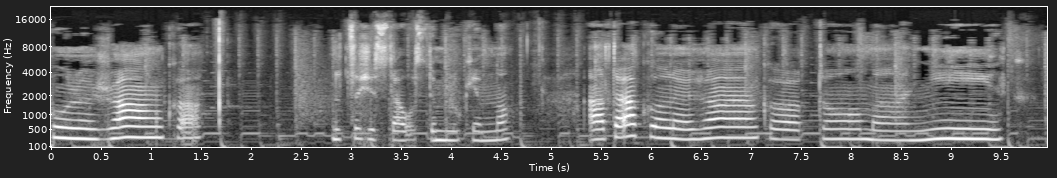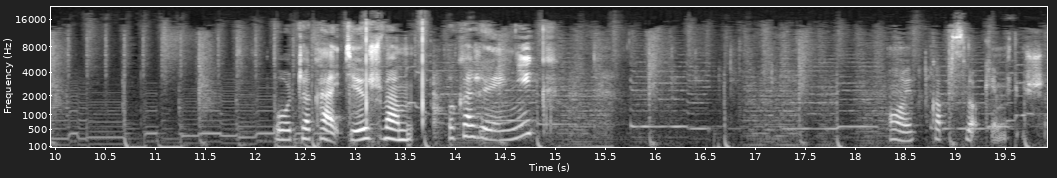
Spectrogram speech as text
koleżanka... No co się stało z tym lukiem, no? A ta koleżanka to ma nick... Poczekajcie, już wam pokażę jej nick. Oj, kapslokiem pisze.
